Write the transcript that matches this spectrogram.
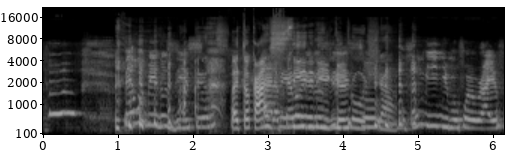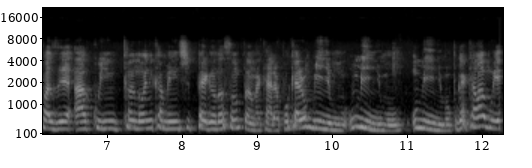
Pelo menos isso. Vai tocar a Cara, pelo menos Siririca. isso, o mínimo foi o Ryan fazer a Queen canonicamente pegando a Santana, cara. Porque era o mínimo, o mínimo, o mínimo. Porque aquela mulher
